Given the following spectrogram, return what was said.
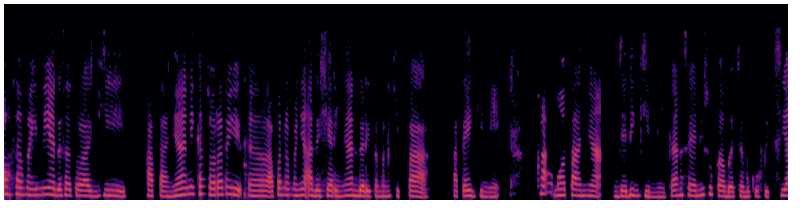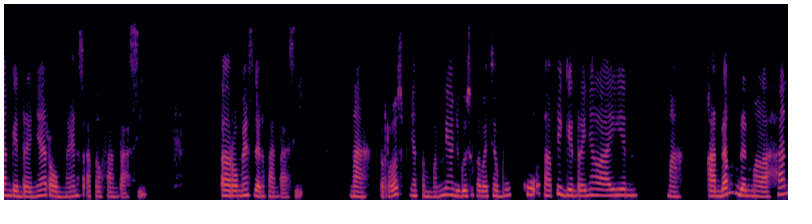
Oh, sama ini ada satu lagi. Katanya nih Kak Sora nih eh, apa namanya ada sharingan dari teman kita. Katanya gini, Kak mau tanya, jadi gini kan saya ini suka baca buku fiksi yang genrenya romance atau fantasi. Eh, romance dan fantasi. Nah, terus punya temen yang juga suka baca buku, tapi genrenya lain. Nah, kadang dan malahan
